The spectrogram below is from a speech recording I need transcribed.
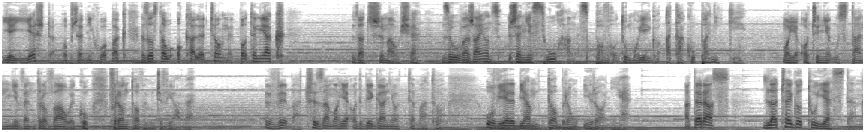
jej jeszcze poprzedni chłopak został okaleczony po tym, jak. Zatrzymał się, zauważając, że nie słucham z powodu mojego ataku paniki. Moje oczy nieustannie wędrowały ku frontowym drzwiom. Wybacz za moje odbieganie od tematu. Uwielbiam dobrą ironię. A teraz, dlaczego tu jestem?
